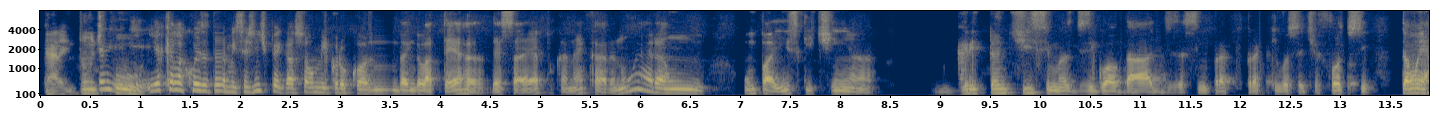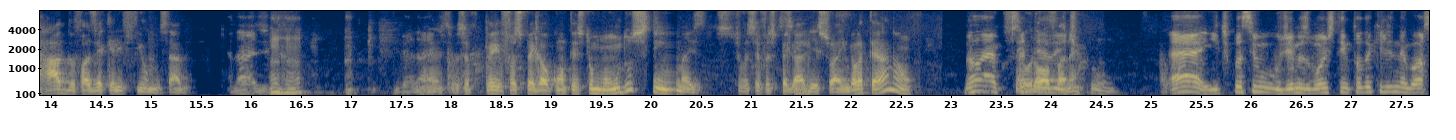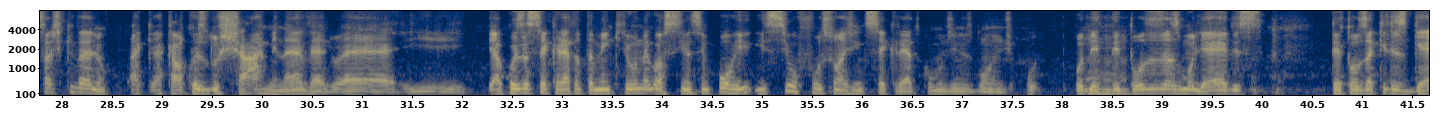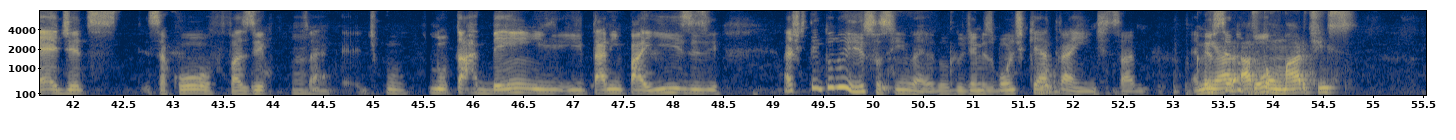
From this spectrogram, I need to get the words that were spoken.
Cara, então, tipo... E, e aquela coisa também, se a gente pegar só o microcosmo da Inglaterra dessa época, né, cara, não era um, um país que tinha gritantíssimas desigualdades, assim, para que você te fosse tão errado fazer aquele filme, sabe? Verdade. Uhum. Verdade. Se você fosse pegar o contexto mundo, sim, mas se você fosse pegar Sim. ali só a Inglaterra, não. Não, é, com certeza. Europa, e, né? tipo, é, e tipo assim, o James Bond tem todo aquele negócio, acho que, velho, aqu- aquela coisa do charme, né, velho? É, e, e a coisa secreta também cria um negocinho assim, porra, e, e se eu fosse um agente secreto como o James Bond? Po- Poder Uhum. ter todas as mulheres, ter todos aqueles gadgets, sacou? Fazer, Uhum. sabe? tipo, lutar bem e estar em países e. Acho que tem tudo isso, assim, velho, do, do James Bond que é atraente, sabe? É meio Ganhar. Aston Martins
